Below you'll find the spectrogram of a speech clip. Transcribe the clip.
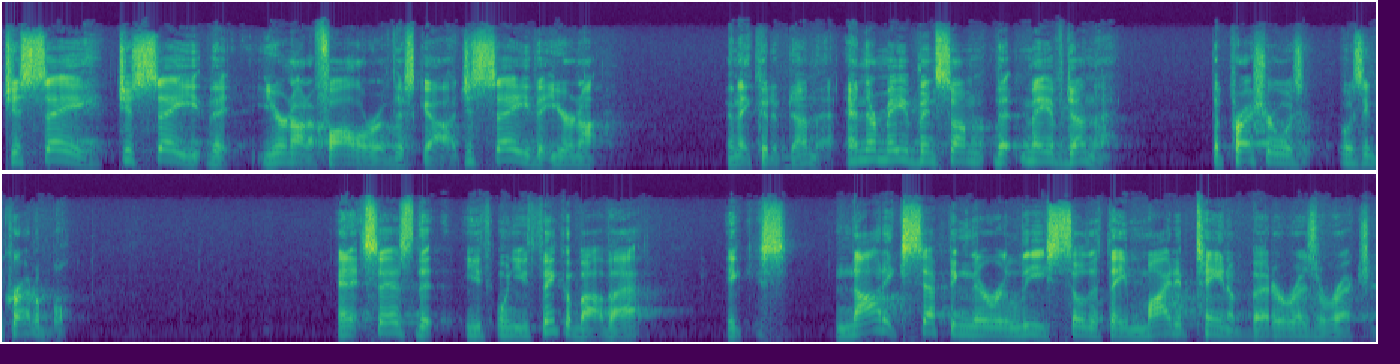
Just say, just say that you're not a follower of this God. Just say that you're not. And they could have done that. And there may have been some that may have done that. The pressure was, was incredible. And it says that you, when you think about that, it's not accepting their release so that they might obtain a better resurrection.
